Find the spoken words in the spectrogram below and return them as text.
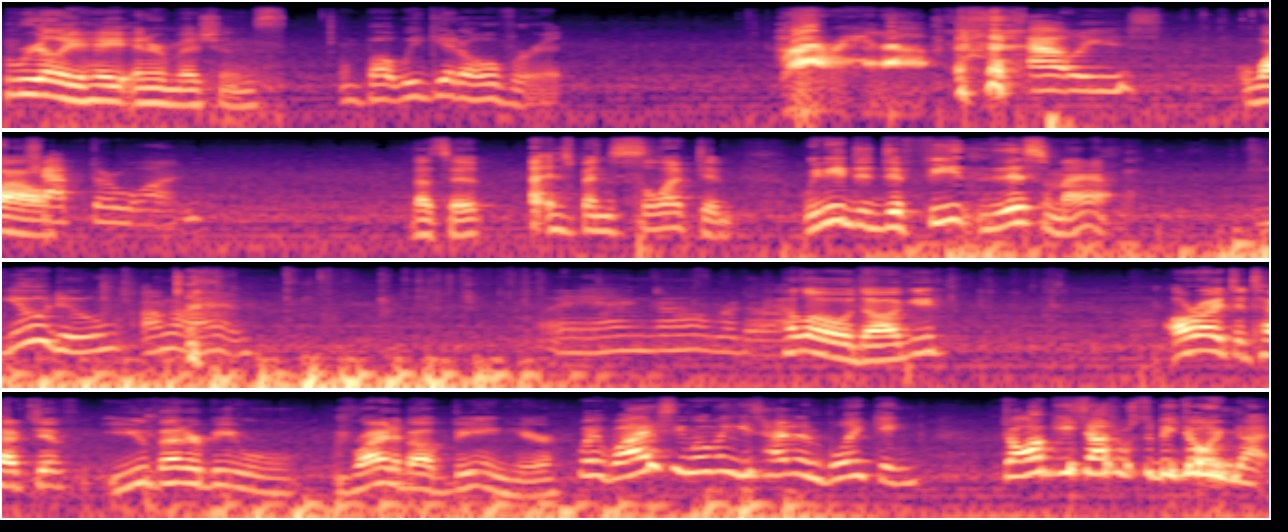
Really hate intermissions, but we get over it. Hurry it up! Alleys Wow, chapter one. that's it. It has been selected. We need to defeat this map. You do. I'm not in. I ain't got rid of. Hello, doggy. Alright, detective, you better be right about being here. Wait, why is he moving his head and blinking? Doggy's not supposed to be doing that.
